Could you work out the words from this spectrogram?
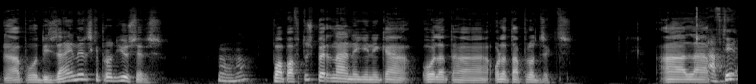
από designers και producers που από αυτούς περνάνε γενικά όλα τα, όλα τα projects. Αλλά... Αυτοί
